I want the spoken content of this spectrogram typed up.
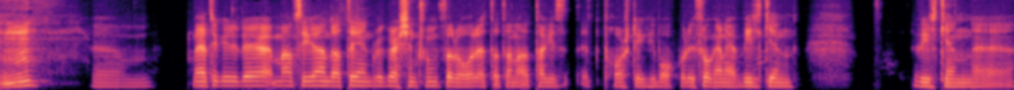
Mm. Um, men jag tycker det, man ser ju ändå att det är en regression från förra året. Att han har tagit ett par steg tillbaka. Och det är frågan är vilken, vilken uh,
